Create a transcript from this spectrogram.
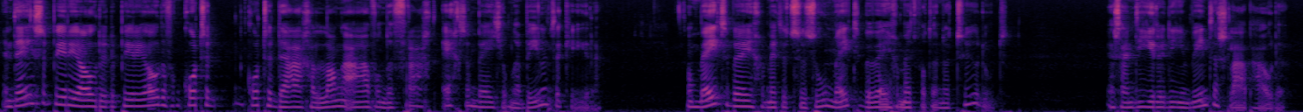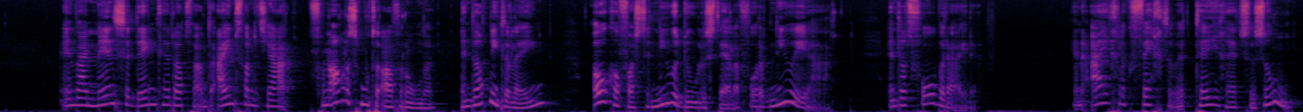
En deze periode, de periode van korte, korte dagen, lange avonden, vraagt echt een beetje om naar binnen te keren. Om mee te bewegen met het seizoen, mee te bewegen met wat de natuur doet. Er zijn dieren die in winterslaap houden. En wij mensen denken dat we aan het eind van het jaar van alles moeten afronden. En dat niet alleen, ook alvast de nieuwe doelen stellen voor het nieuwe jaar. En dat voorbereiden. En eigenlijk vechten we tegen het seizoen.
